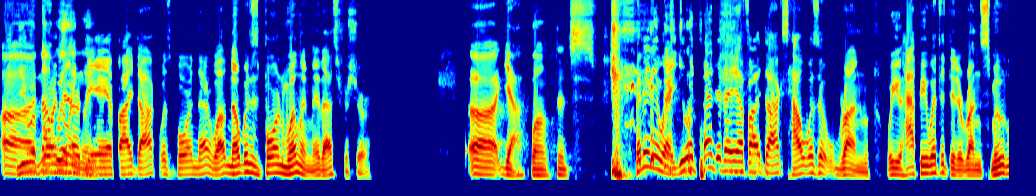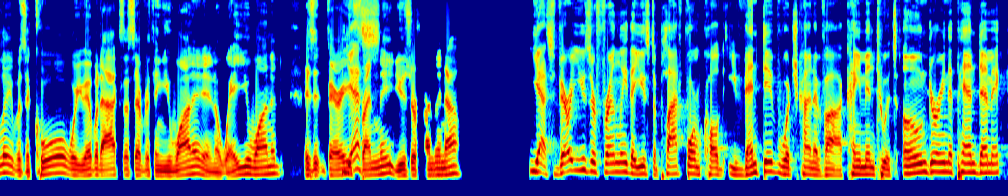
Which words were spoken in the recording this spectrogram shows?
uh, you were not born there. willingly. The AFI doc was born there. Well, nobody's born willingly, that's for sure. Uh, yeah, well, it's But anyway, you attended AFI Docs. How was it run? Were you happy with it? Did it run smoothly? Was it cool? Were you able to access everything you wanted in a way you wanted? Is it very Yes. friendly, user friendly now? Yes, very user friendly. They used a platform called Eventive, which kind of uh, came into its own during the pandemic.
